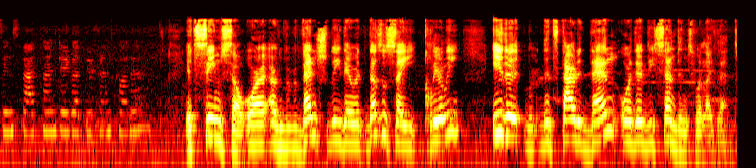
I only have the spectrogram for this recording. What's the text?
since that time they got different color. It seems so, or, or eventually there. It doesn't say clearly. Either it started then, or their descendants were like that.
